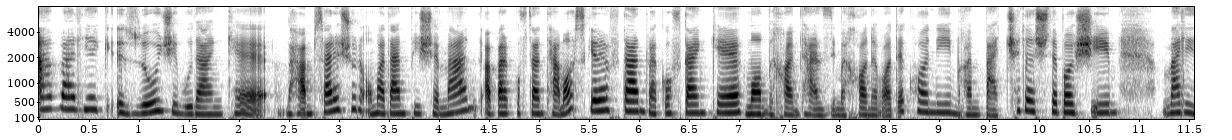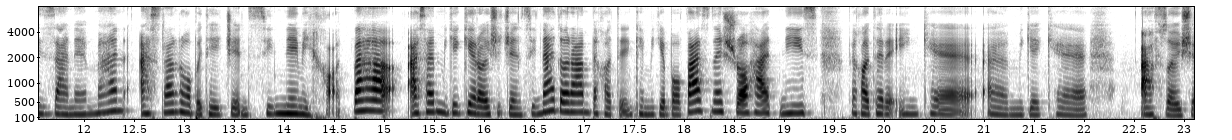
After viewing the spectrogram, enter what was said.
اول یک زوجی بودن که همسرشون اومدن پیش من. اول گفتن تماس گرفتن و گفتن که ما می‌خوایم تنظیم خانواده کنیم می‌خوایم بچه داشته باشیم. ولی زن من اصلا رابطه جنسی نمی‌خواد و اصلا میگه گرایش جنسی ندارم به خاطر اینکه میگه با وزنش راحت نیست به خاطر اینکه میگه که افزایش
